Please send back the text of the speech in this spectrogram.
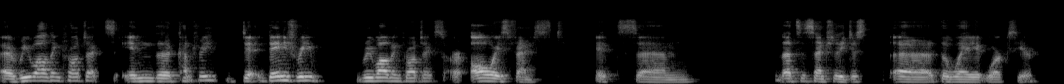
uh, rewilding projects in the country. D Danish re rewilding projects are always fenced. It's um, that's essentially just uh, the way it works here.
